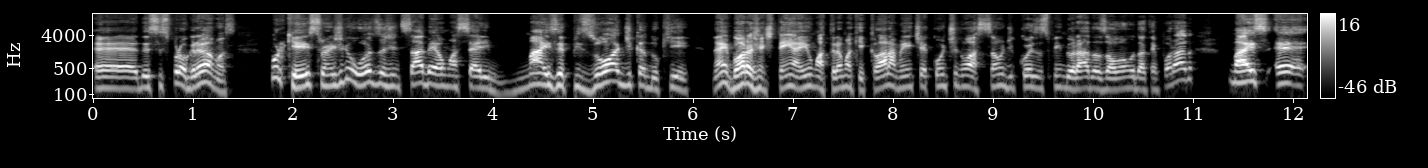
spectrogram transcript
é, desses programas. Porque Strange New Worlds, a gente sabe, é uma série mais episódica do que né? Embora a gente tenha aí uma trama que claramente é continuação de coisas penduradas ao longo da temporada, mas é,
